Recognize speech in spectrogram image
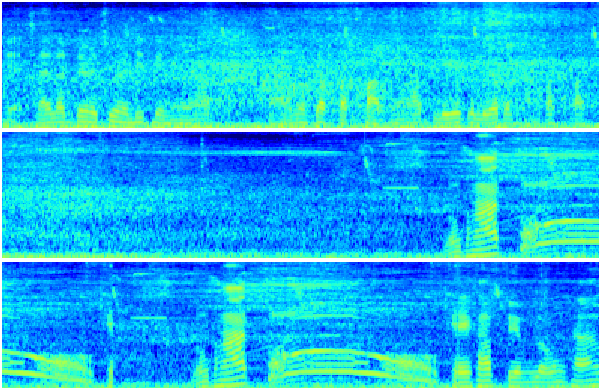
เนี่ยใช้ลัดเดอร์ช่วยนิดนึงนะครับหางมันจะปัดๆนะครับเลี้ยวจะเลี้ยวแบบปัดๆ ลงพาร์ทโอ้ลงพาร์ทโอ้โอเคครับ เตรียมลงครับ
